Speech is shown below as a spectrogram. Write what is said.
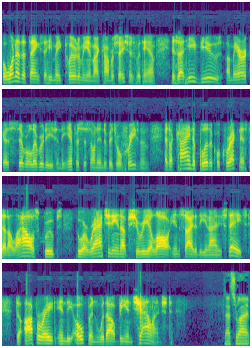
but one of the things that he made clear to me in my conversations with him is that he views America's civil liberties and the emphasis on individual freedom as a kind of political correctness that allows groups who are ratcheting up Sharia law inside of the United States to operate in the open without being challenged. That's right.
